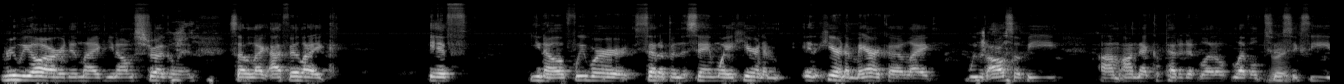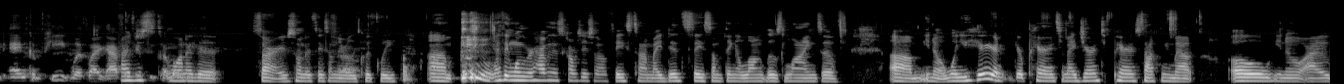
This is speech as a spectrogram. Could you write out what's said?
really hard and like, you know, I'm struggling. So like I feel like if you know, if we were set up in the same way here in, in here in America, like we would also be um, on that competitive level level to Right. succeed and compete with like I Africans who just come wanted over to Sorry, I just wanted to say something really quickly. Um, I think when we were having this conversation on FaceTime, I did say something along those lines of, um, you know, when you hear your, your parents, your Nigerian parents talking about, oh, you know, I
